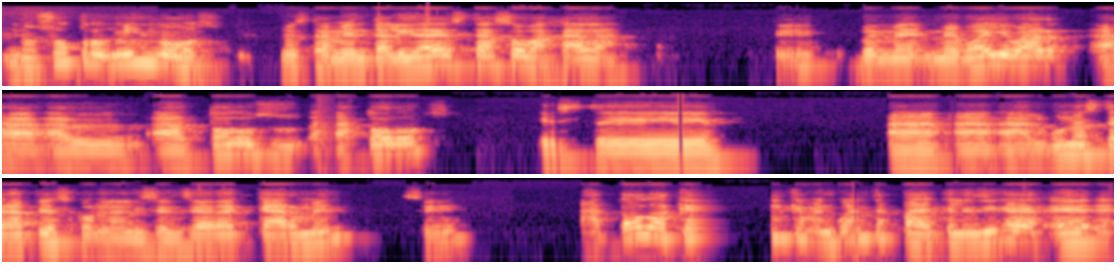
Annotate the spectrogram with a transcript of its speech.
Nosotros mismos, nuestra mentalidad está sobajada. Me, voy a llevar a, todos, a todos este, a, algunas terapias con la licenciada Carmen, ¿sí? A todo aquel que me encuentre para que les diga, eh,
